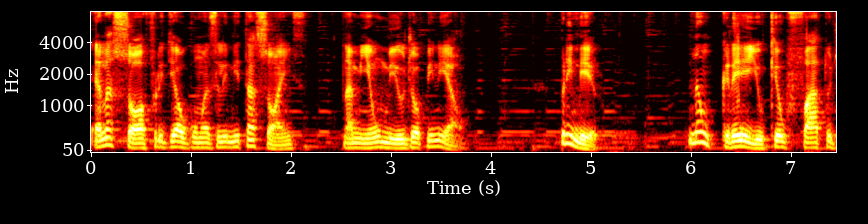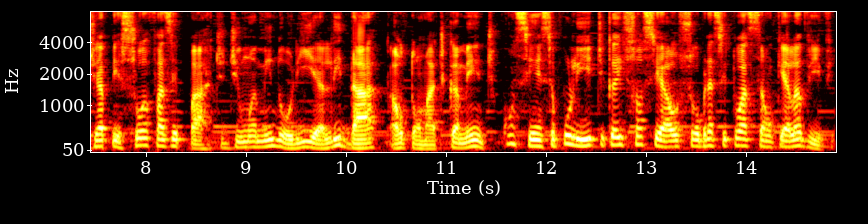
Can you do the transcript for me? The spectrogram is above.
ela sofre de algumas limitações, na minha humilde opinião. Primeiro, não creio que o fato de a pessoa fazer parte de uma minoria lhe dá automaticamente consciência política e social sobre a situação que ela vive.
